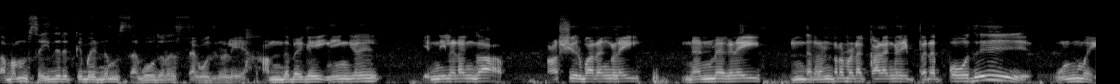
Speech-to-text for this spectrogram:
தபம் செய்திருக்க வேண்டும் சகோதர சகோதரிகளே. அந்த வகையில் நீங்கள் எண்ணிலடங்கா ஆசீர்வாதங்களை நன்மைகளை இந்த ரெண்டரை விட காலங்களில் பெறப்போவது உண்மை.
